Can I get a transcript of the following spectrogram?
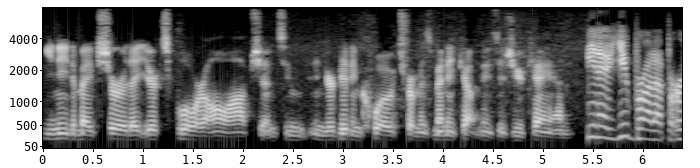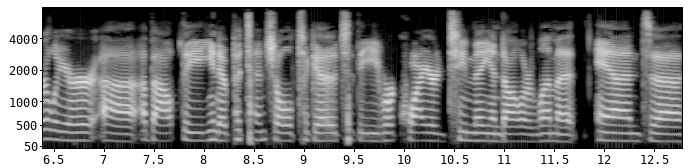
you need to make sure that you explore all options and, and, you're getting quotes from as many companies as you can. You know, you brought up earlier uh, about the you know potential to go to the required two million dollar limit, and uh,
